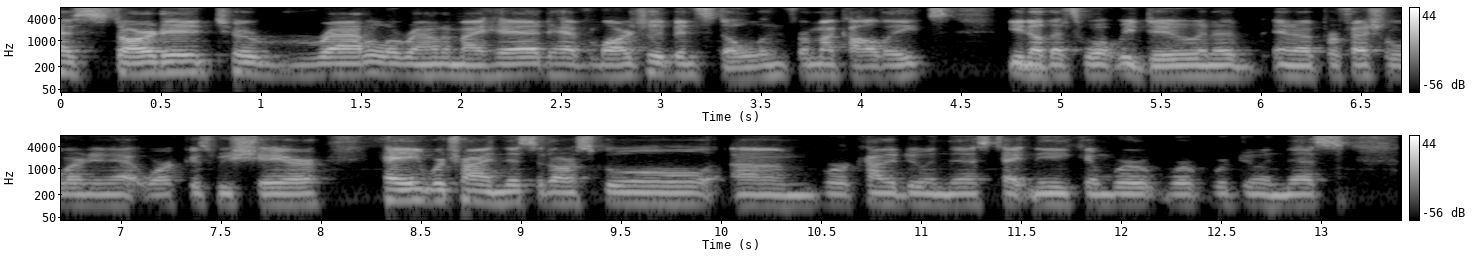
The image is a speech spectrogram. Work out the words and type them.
have started to rattle around in my head have largely been stolen from my colleagues. You know, that's what we do in a in a professional learning network is we share, hey, we're trying this at our school, um, we're kind of doing this technique, and we're we're, we're doing this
